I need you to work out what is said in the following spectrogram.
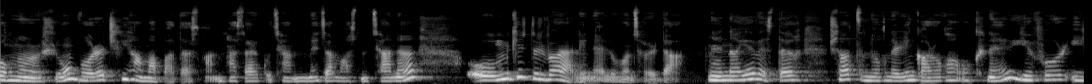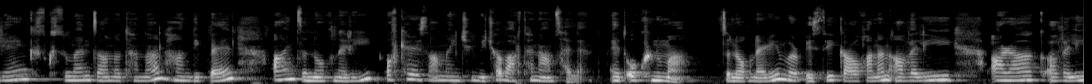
կողմնորոշում, որը չի համապատասխանում հասարակության մեծամասնությանը, մի քիչ դժվար է լինելու ոնց որ դա Նաև այստեղ շատ ծնողներին կարող է օգնել, երբ որ իրենք սկսում են ճանոթանալ, հանդիպել այն ծնողների, ովքեր այս ամեն ինչի միջով արդեն անցել են։ Այդ օգնում է ծնողներին, որպեսզի կարողանան ավելի արագ, ավելի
